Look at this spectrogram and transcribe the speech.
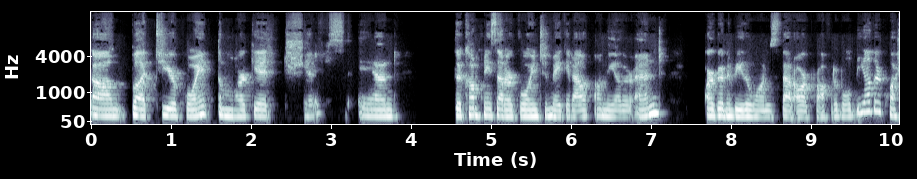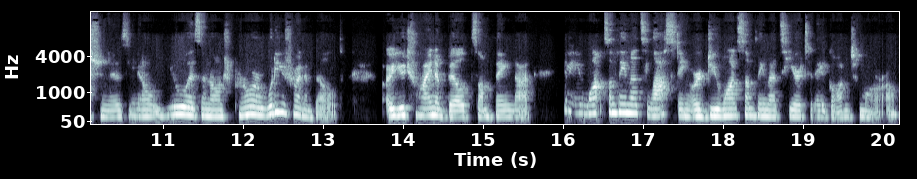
um, but to your point the market shifts and the companies that are going to make it out on the other end are going to be the ones that are profitable. The other question is, you know, you as an entrepreneur, what are you trying to build? Are you trying to build something that you, know, you want something that's lasting, or do you want something that's here today, gone tomorrow?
